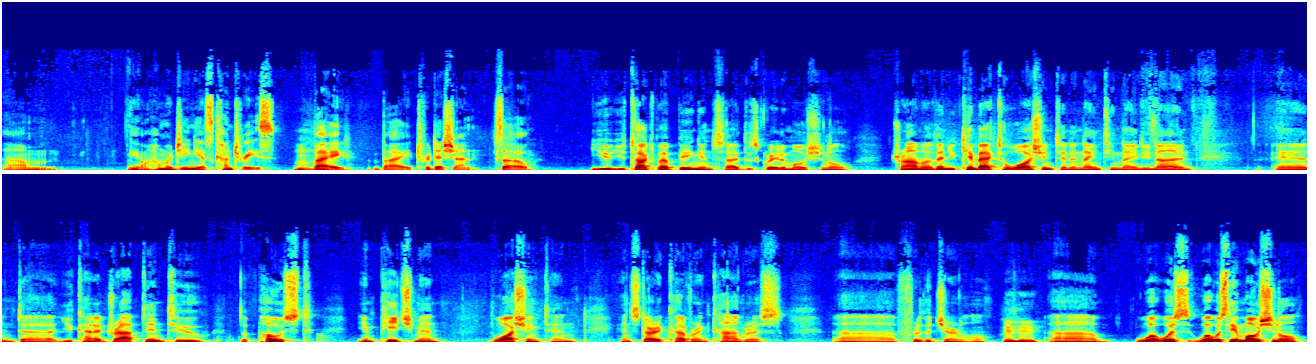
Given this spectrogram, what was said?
um, you know homogeneous countries mm-hmm. by by tradition so you you talked about being inside this great emotional trauma. Then you came back to Washington in 1999, and uh, you kind of dropped into the post impeachment Washington and started covering Congress uh, for the Journal. Mm-hmm. Uh, what was what was the emotional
